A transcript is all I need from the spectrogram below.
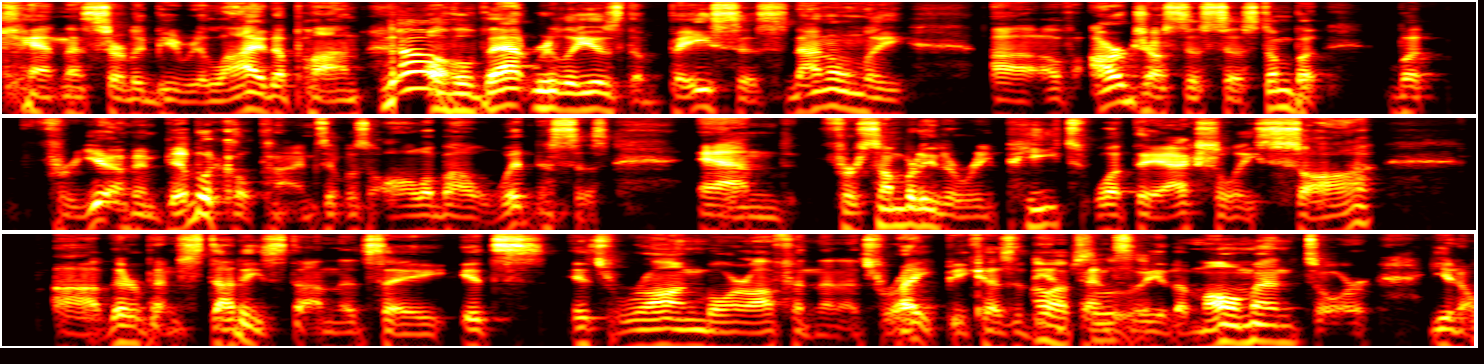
can't necessarily be relied upon No. although that really is the basis not only uh, of our justice system but but for you i mean biblical times it was all about witnesses. And for somebody to repeat what they actually saw uh, there have been studies done that say it's it's wrong more often than it's right because of the Oh, intensity of the moment or you know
